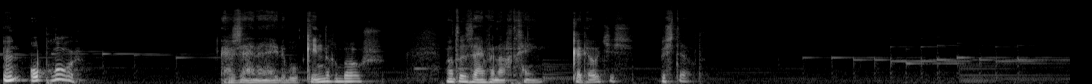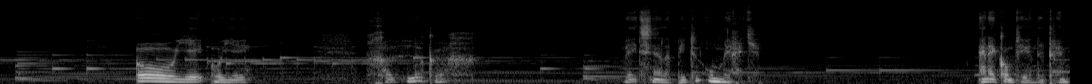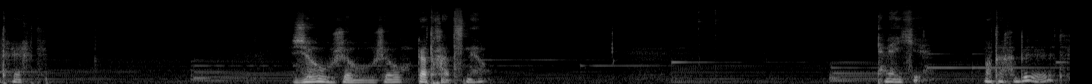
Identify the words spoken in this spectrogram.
een oproer. Er zijn een heleboel kinderen boos, want er zijn vannacht geen cadeautjes besteld. O jee, o jee. Gelukkig weet Snelle Piet een omweggetje. En hij komt weer in de tram terecht. Zo, zo, zo, dat gaat snel. Weet je wat er gebeurt?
